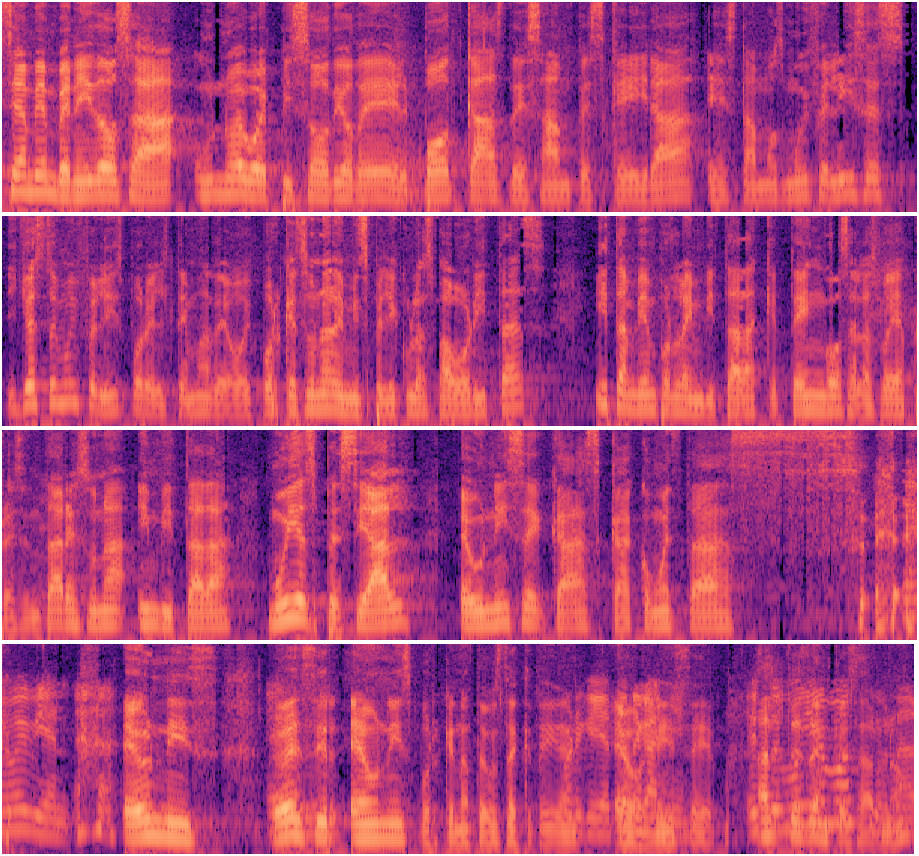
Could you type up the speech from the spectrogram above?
Sean bienvenidos a un nuevo episodio del podcast de Sam Pesqueira. Estamos muy felices y yo estoy muy feliz por el tema de hoy porque es una de mis películas favoritas y también por la invitada que tengo, se las voy a presentar. Es una invitada muy especial, Eunice Casca. ¿Cómo estás? Estoy muy bien. Eunice. Voy a decir Eunice porque no te gusta que te digan Porque ya te Eunice. regañé. Estoy Antes muy de empezar, ¿no?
